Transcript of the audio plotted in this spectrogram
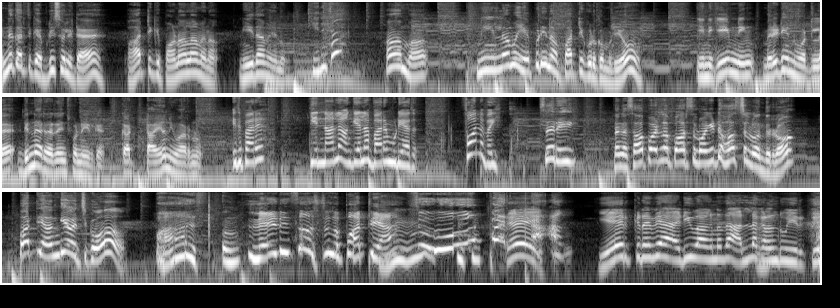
என்ன கார்த்திகா எப்படி சொல்லிட்ட? பார்ட்டிக்கு பணம்லாம் வேணாம். நீ தான் வேணும். என்னது? ஆமா நீ இல்லாம எப்படி நான் பார்ட்டி கொடுக்க முடியும்? இன்னைக்கு ஈவினிங் மெரிடியன் ஹோட்டல்ல டின்னர் அரேஞ்ச் பண்ணியிருக்கேன். கட்டாயம் நீ வரணும். இது பாரு என்னால அங்கெல்லாம் வர முடியாது. போன வை. சரி நாங்க சாப்பாடுலாம் பார்சல் வாங்கிட்டு ஹாஸ்டல் வந்துடுறோம். பார்ட்டி அங்கேயே வச்சுக்குவோம். பாஸ் லேடிஸ் ஹாஸ்டல்ல பாத்தியா சூப்பர் ஏற்கனவே அடி வாங்கினது அல்ல கலந்து போயிருக்கு.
